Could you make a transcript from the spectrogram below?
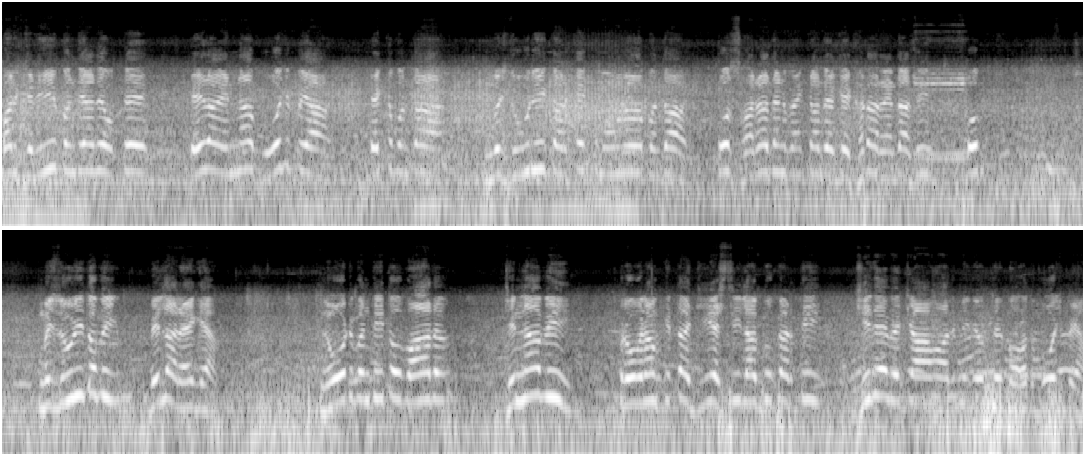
ਪਰ ਗਰੀਬ ਬੰਦਿਆਂ ਦੇ ਉੱਤੇ ਇਹਦਾ ਇੰਨਾ ਬੋਝ ਪਿਆ, ਇੱਕ ਬੰਦਾ ਮਜ਼ਦੂਰੀ ਕਰਕੇ ਕਮਾਉਣ ਵਾਲਾ ਬੰਦਾ, ਉਹ ਸਾਰਾ ਦਿਨ ਬੈਂਕਾਂ ਦੇ ਅੱਗੇ ਖੜਾ ਰਹਿੰਦਾ ਸੀ, ਉਹ ਮਜ਼ਦੂਰੀ ਤੋਂ ਵੀ ਵਿਹਲਾ ਰਹਿ ਗਿਆ। ਨੋਟਬੰਦੀ ਤੋਂ ਬਾਅਦ ਜਿੰਨਾ ਵੀ ਪ੍ਰੋਗਰਾਮ ਕੀਤਾ ਜੀਐਸਟੀ ਲਾਗੂ ਕਰਤੀ, ਜਿਹਦੇ ਵਿੱਚ ਆਮ ਆਦਮੀ ਦੇ ਉੱਤੇ ਬਹੁਤ ਬੋਝ ਪਿਆ।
